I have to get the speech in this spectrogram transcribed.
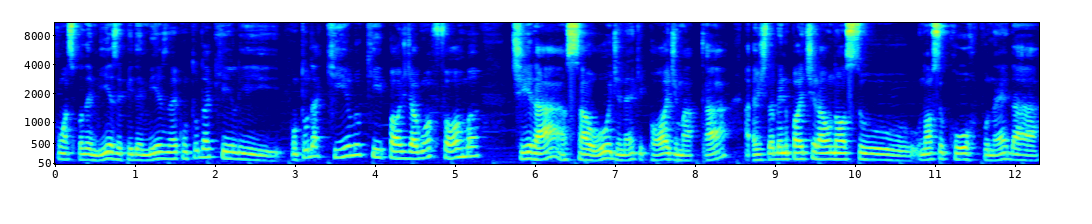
com as pandemias, epidemias, né? Com tudo aquele... Com tudo aquilo que pode, de alguma forma, tirar a saúde, né, que pode matar, a gente também não pode tirar o nosso, o nosso corpo, né, da,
